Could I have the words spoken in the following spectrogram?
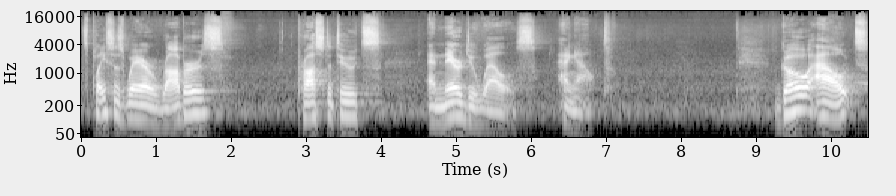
it's places where robbers, prostitutes, and ne'er do wells hang out. Go out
